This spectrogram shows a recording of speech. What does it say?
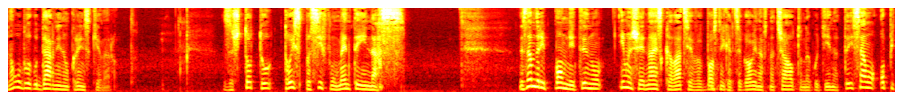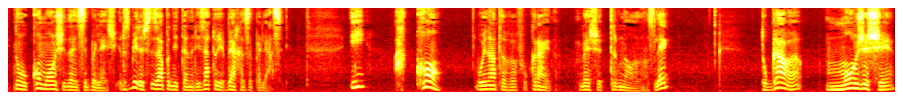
много благодарни на украинския народ. Защото той спаси в момента и нас. Не знам дали помните, но имаше една ескалация в Босна и Херцеговина в началото на годината и само опитно око можеше да я забележи. Разбира се, западните анализатори я бяха забелязали. И ако войната в Украина беше тръгнала на зле, тогава можеше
